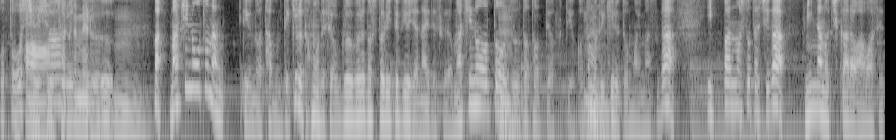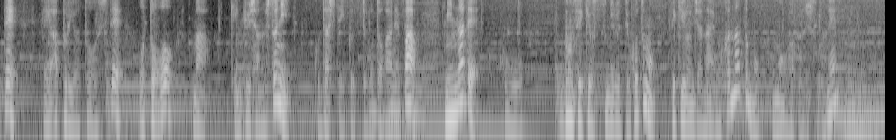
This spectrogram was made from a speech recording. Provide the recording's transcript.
音を収集するって集める。いう、うん。まあ、街の音なんていうのは多分できると思うんですよ。Google のストリートビューじゃないですけど街の音をずっと取っておくっていうこともできると思いますが、一般の人たちがみんなの力を合わせて、えーアプリを通して音を、まあ、研究者の人にこう出していくってことがあればみんなでこう分析を進めるっていうこともできるんじゃないのかなとも思うわけですよね。り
